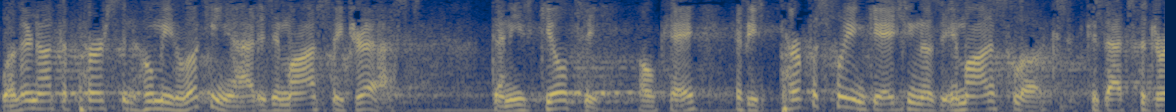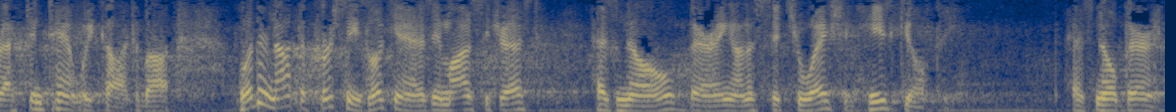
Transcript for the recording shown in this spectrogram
whether or not the person whom he's looking at is immodestly dressed, then he's guilty, okay? If he's purposefully engaging those immodest looks, because that's the direct intent we talked about, whether or not the person he's looking at is immodestly dressed has no bearing on the situation. He's guilty. Has no bearing.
